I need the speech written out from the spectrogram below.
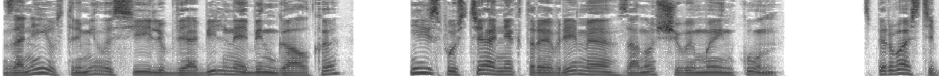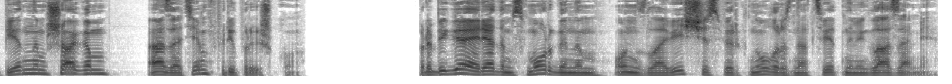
За ней устремилась и любвеобильная бенгалка, и спустя некоторое время заносчивый Мейн-кун. Сперва степенным шагом, а затем в припрыжку. Пробегая рядом с Морганом, он зловеще сверкнул разноцветными глазами.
